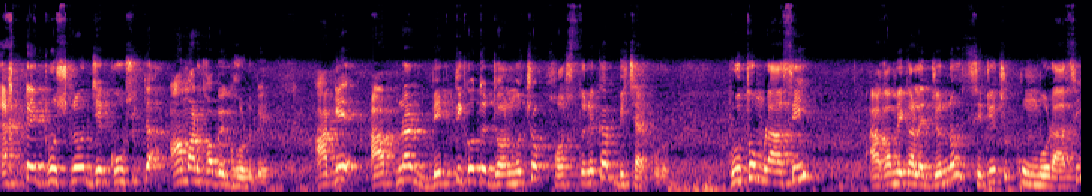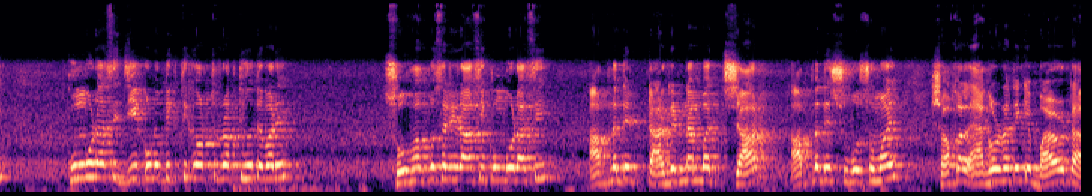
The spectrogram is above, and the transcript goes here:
একটাই প্রশ্ন যে কৌশিকটা আমার কবে ঘটবে? আগে আপনার ব্যক্তিগত জন্মছক হস্তরেখা বিচার করুন। প্রথম রাশি আগামীকালের জন্য, সেটি হচ্ছে কুম্ভ রাশি। কুম্ভ রাশি যে কোনো দিক থেকে অর্থপ্রাপ্তি হতে পারে। সৌভাগ্যশালী রাশি কুম্ভ রাশি। আপনাদের টার্গেট নাম্বার চার, আপনাদের শুভ সময় সকাল এগারোটা থেকে বারোটা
